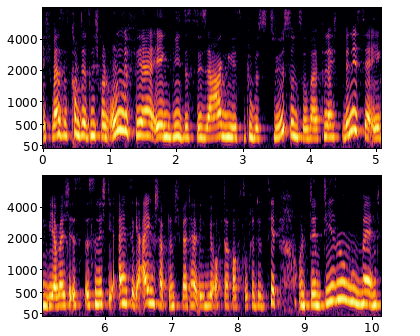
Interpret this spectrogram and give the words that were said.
ich weiß, es kommt jetzt nicht von ungefähr irgendwie, dass sie sagen, du bist süß und so, weil vielleicht bin ich es ja irgendwie, aber es ist nicht die einzige Eigenschaft und ich werde halt irgendwie oft darauf so reduziert. Und in diesem Moment,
